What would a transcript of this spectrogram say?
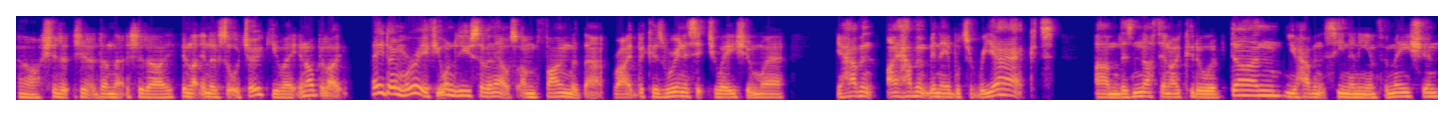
oh, should have, should have done that, should I? In like in a sort of jokey way. And I'll be like, hey, don't worry. If you want to do something else, I'm fine with that, right? Because we're in a situation where you haven't, I haven't been able to react. Um, there's nothing I could have done. You haven't seen any information.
